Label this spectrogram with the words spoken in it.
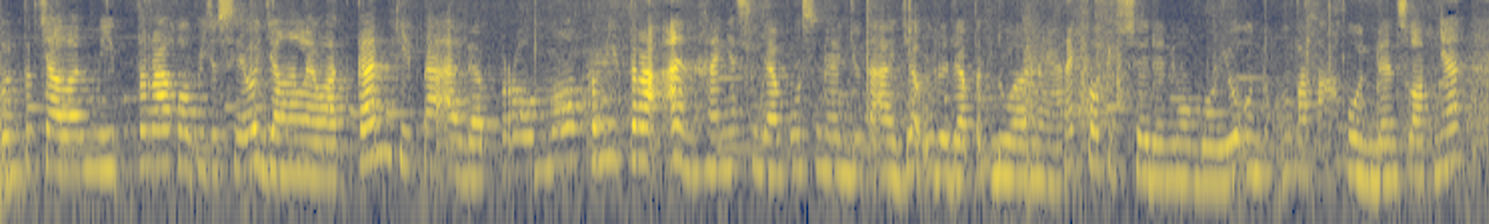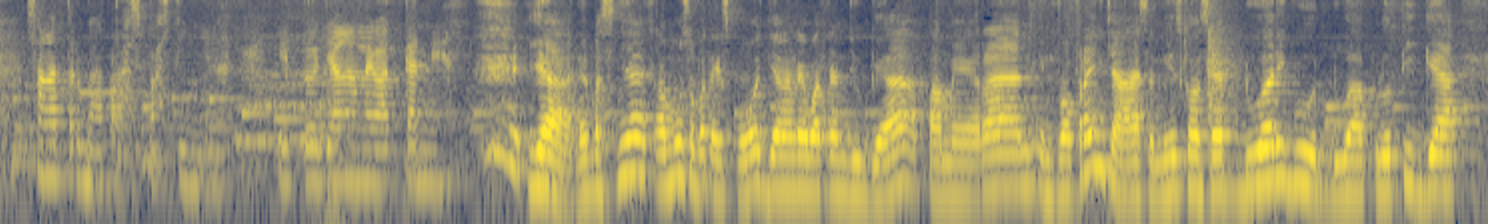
untuk calon mitra Kopi Juseo jangan lewatkan. Kita ada promo kemitraan. Hanya 99 juta aja. Udah dapat dua merek Kopi Juseo dan Mogoyo untuk 4 tahun. Dan slotnya sangat terbatas pastinya. Itu jangan lewatkan ya. Ya, dan pastinya kamu Sobat Expo jangan lewatkan juga pameran Info Franchise Semis Konsep 2023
